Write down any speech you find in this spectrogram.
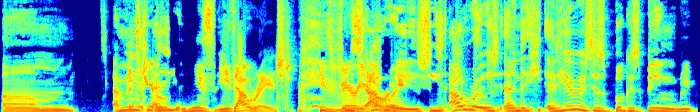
Um I mean, he's he's outraged. He's very he's outraged. outraged. He's outraged, and he, and here is his book is being re,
